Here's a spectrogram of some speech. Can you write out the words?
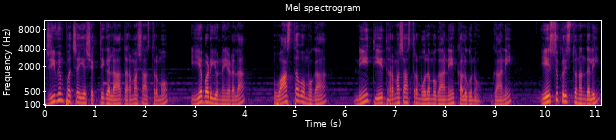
జీవింపచేయ శక్తిగల ధర్మశాస్త్రము ఇయ్యబడియున్న ఎడల వాస్తవముగా నీతి ధర్మశాస్త్ర మూలముగానే కలుగును. గాని యేసుక్రీస్తునందలి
